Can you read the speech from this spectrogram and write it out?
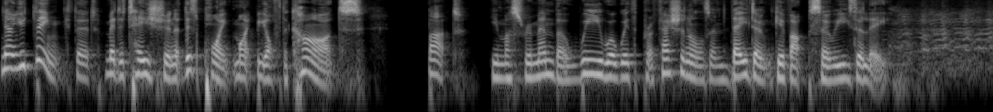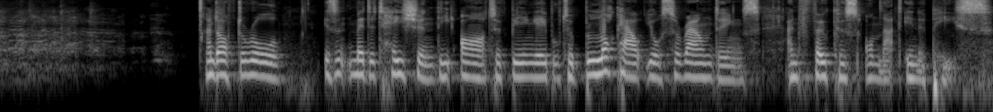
Now, you'd think that meditation at this point might be off the cards, but you must remember we were with professionals and they don't give up so easily. and after all, isn't meditation the art of being able to block out your surroundings and focus on that inner peace?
